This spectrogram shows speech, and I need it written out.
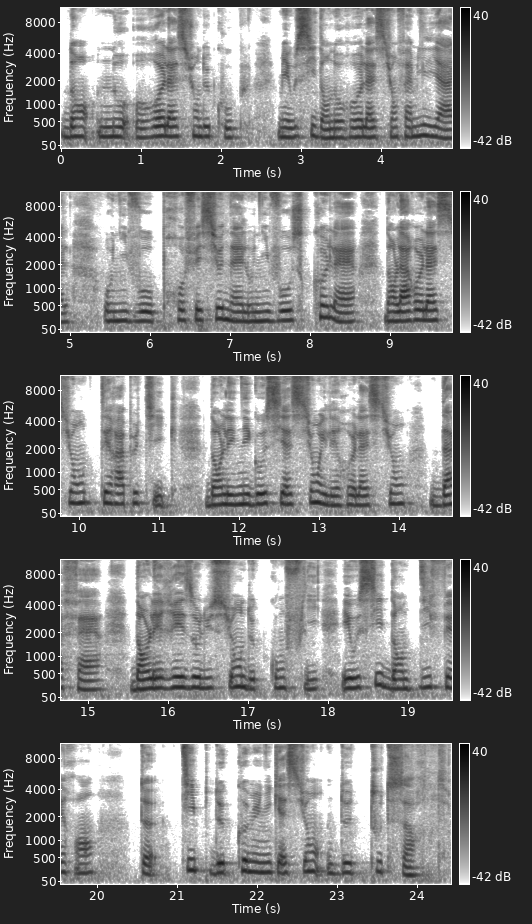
dans nos relations de couple, mais aussi dans nos relations familiales, au niveau professionnel, au niveau scolaire, dans la relation thérapeutique, dans les négociations et les relations d'affaires, dans les résolutions de conflits et aussi dans différents types de communication de toutes sortes.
